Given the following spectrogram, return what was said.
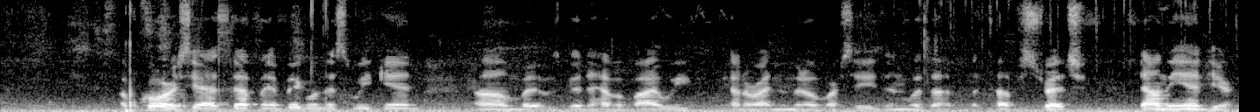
Of course, yeah, it's definitely a big one this weekend. Um, but it was good to have a bye week, kind of right in the middle of our season with a, a tough stretch down the end here.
